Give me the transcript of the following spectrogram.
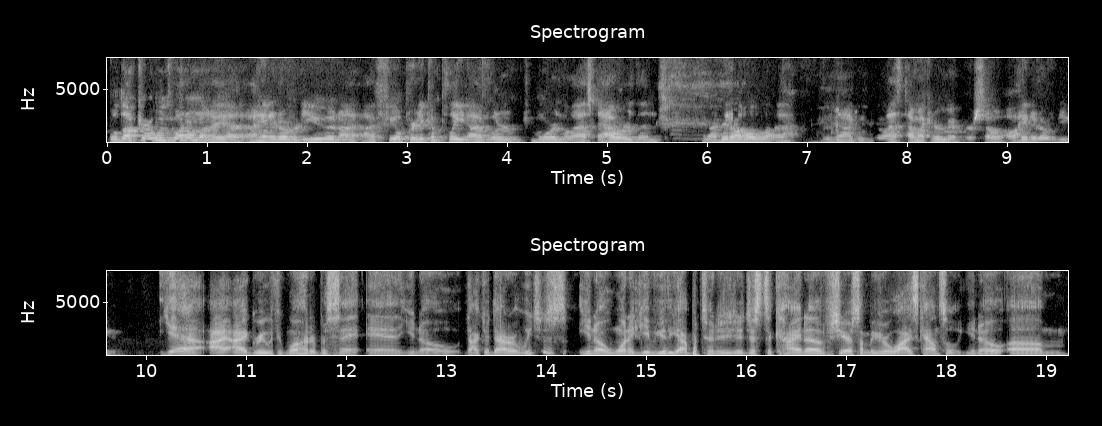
well, Dr. Owens, why don't I, uh, I hand it over to you? And I, I, feel pretty complete. I've learned more in the last hour than, than I did all uh, the last time I can remember. So I'll hand it over to you. Yeah, I, I agree with you 100%. And, you know, Dr. Downard, we just, you know, want to give you the opportunity to just to kind of share some of your wise counsel. You know, um,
